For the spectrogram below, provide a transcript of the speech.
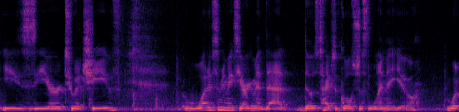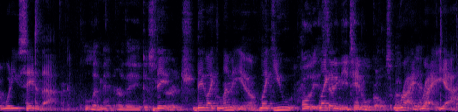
easier to achieve, what if somebody makes the argument that those types of goals just limit you? What what do you say to that? Limit or they They discourage? they like limit you. Like you oh, the, like setting the attainable goals. Okay. right, Yeah. right, yeah.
